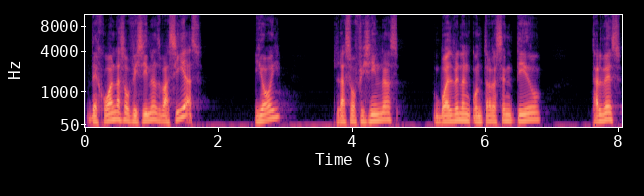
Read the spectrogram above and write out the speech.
dejó a las oficinas vacías y hoy las oficinas vuelven a encontrar sentido, tal vez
